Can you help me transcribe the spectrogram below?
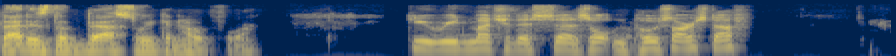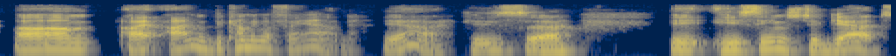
That is the best we can hope for. Do you read much of this uh, Zoltan Pozsar stuff? Um, I, am becoming a fan. Yeah, he's uh, he he seems to get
